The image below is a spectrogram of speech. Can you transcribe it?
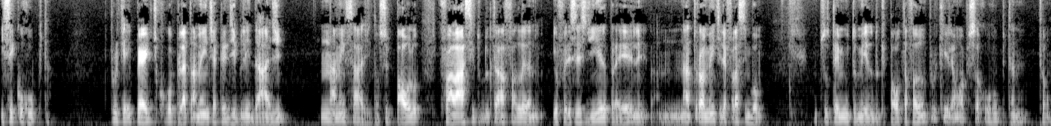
e ser corrupta. Porque aí perde completamente a credibilidade na mensagem. Então, se Paulo falasse tudo o que estava falando e oferecesse dinheiro para ele, naturalmente ele ia falar assim: bom, não preciso ter muito medo do que Paulo está falando porque ele é uma pessoa corrupta, né? Então,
